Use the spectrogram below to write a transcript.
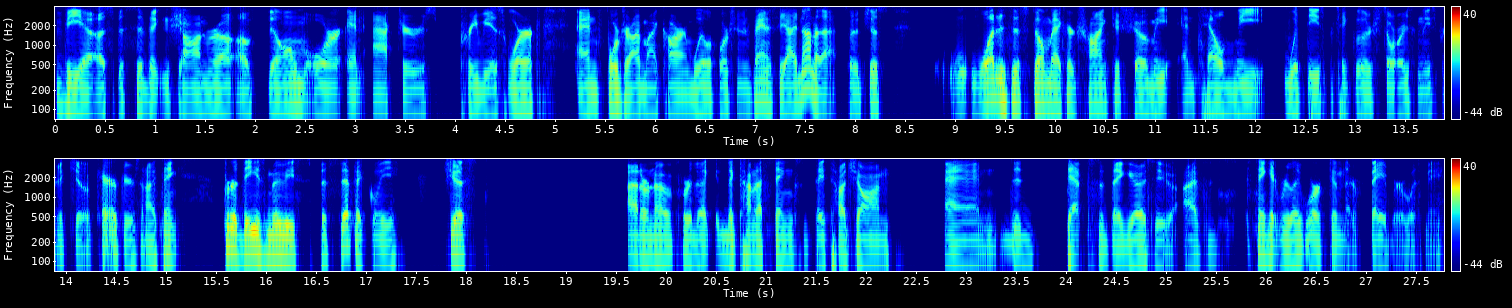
via a specific genre of film or an actor's previous work. And for Drive My Car and Wheel of Fortune and Fantasy, I had none of that. So it's just what is this filmmaker trying to show me and tell me with these particular stories and these particular characters. And I think for these movies specifically, just I don't know for the the kind of things that they touch on and the depths that they go to, I think it really worked in their favor with me.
